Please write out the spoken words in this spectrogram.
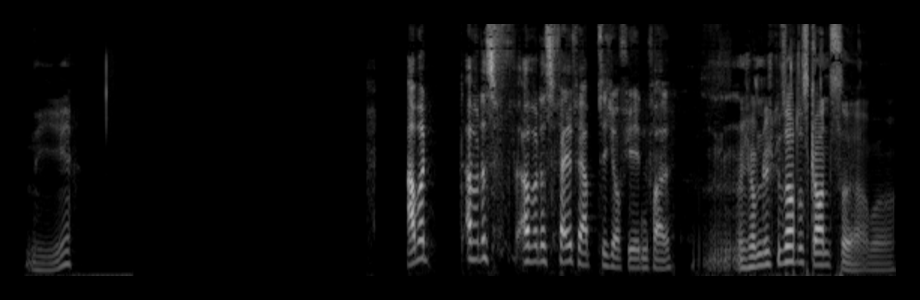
Nee. Aber, aber, das, aber das Fell färbt sich auf jeden Fall. Ich habe nicht gesagt das Ganze, aber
